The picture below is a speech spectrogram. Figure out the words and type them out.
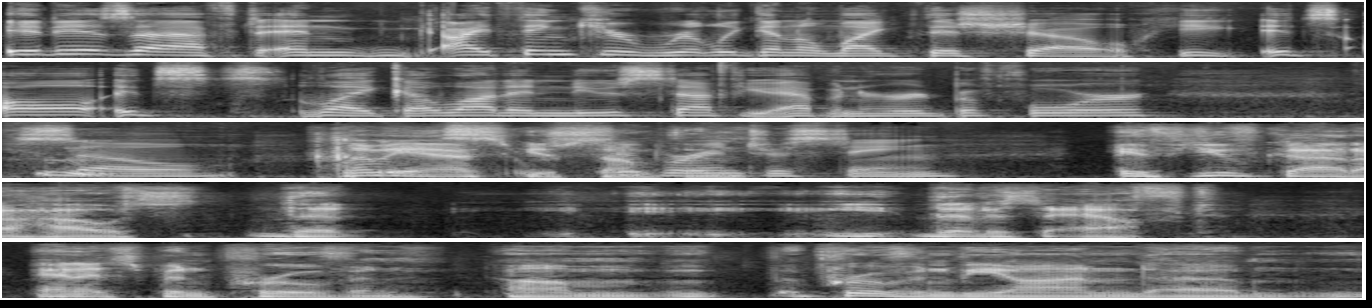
It is effed, and I think you're really going to like this show. He, it's all, it's like a lot of new stuff you haven't heard before. So Let me ask you something. Super interesting. if you've got a house that that is effed and it's been proven um, proven beyond um,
